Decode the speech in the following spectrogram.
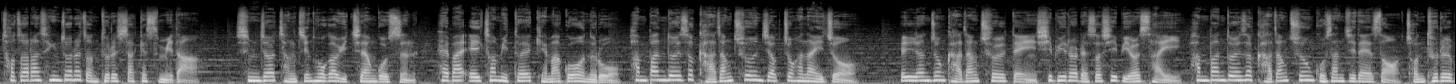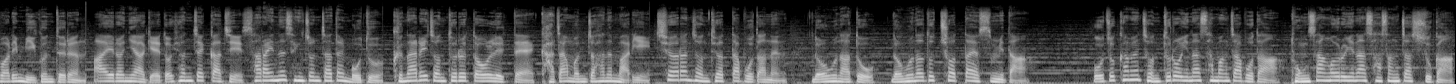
처절한 생존의 전투를 시작했습니다. 심지어 장진호가 위치한 곳은 해발 1,000m의 개마고원으로 한반도에서 가장 추운 지역 중 하나이죠. 1년 중 가장 추울 때인 11월에서 12월 사이 한반도에서 가장 추운 고산지대에서 전투를 벌인 미군들은 아이러니하게도 현재까지 살아있는 생존자들 모두 그날의 전투를 떠올릴 때 가장 먼저 하는 말이 치열한 전투였다 보다는 너무나도 너무나도 추웠다였습니다. 오죽하면 전투로 인한 사망자보다 동상으로 인한 사상자 수가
